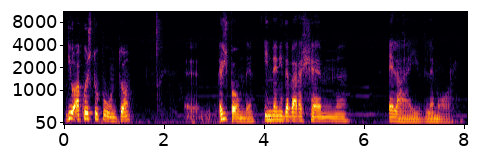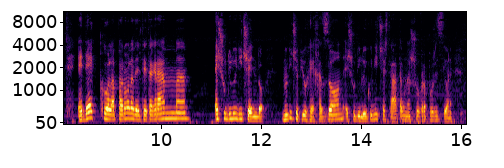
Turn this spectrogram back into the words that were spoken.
Dio a questo punto eh, risponde, Inneni davar Hashem elaiv lemor. Ed ecco la parola del tetagramma è su di lui dicendo, non dice più che Chazon è su di lui, quindi c'è stata una sovrapposizione.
